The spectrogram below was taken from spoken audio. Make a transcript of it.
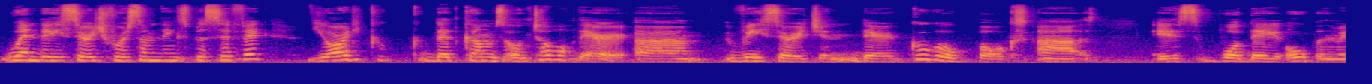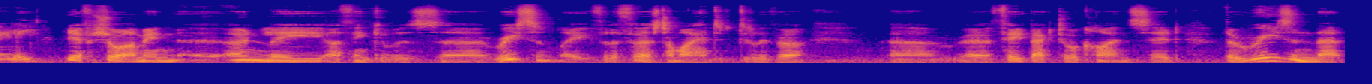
when they search for something specific the article that comes on top of their um, research and their google box uh, is what they open really Yeah, for sure. I mean, uh, only I think it was uh, recently, for the first time, I had to deliver uh, uh, feedback to a client and said the reason that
